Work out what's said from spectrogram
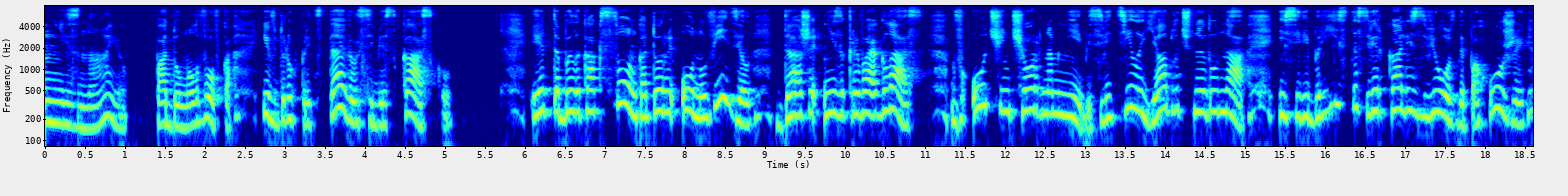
Не знаю, подумал Вовка и вдруг представил себе сказку это было как сон, который он увидел, даже не закрывая глаз. В очень черном небе светила яблочная луна, и серебристо сверкали звезды, похожие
